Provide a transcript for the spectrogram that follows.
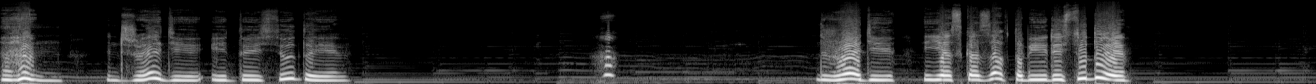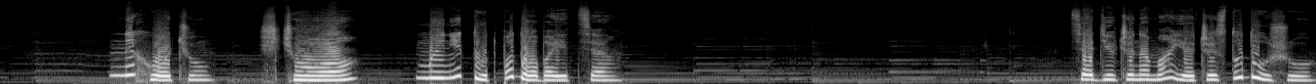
Ем, Джеді, іди сюди. Ха. Джеді, я сказав тобі іди сюди. Не хочу. Що? Мені тут подобається. Ця дівчина має чисту душу,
